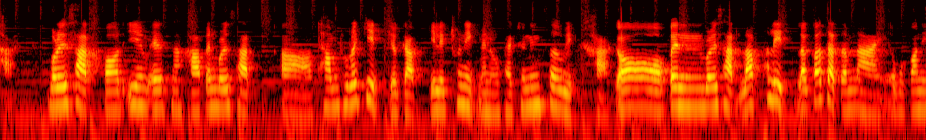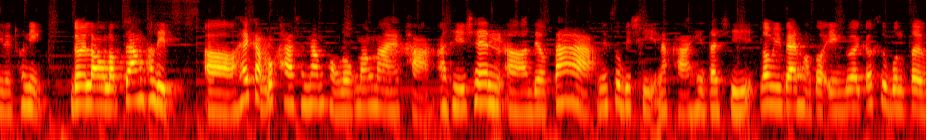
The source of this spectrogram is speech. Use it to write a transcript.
ค่ะ บริษัท Ford EMS นะคะ เป็นบริษัททำธุรกิจเกี่ยวกับ Electronic Manufacturing Service ค่ะ ก็เป็นบริษัทรับผลิต แล้วก็จัดจำหน่ายอุปกรณ์อิเล็กทรอนิกส์ โดยเรารับจ้างผลิตให้กับลูกค้าชั้นนำของโลกมากมายค่ะ อาทิเช่นเดลต้ามิซูบิชินะคะ ฮิตาชิ เรามีแบรนด์ของตัวเองด้วยก็คือบุญเติม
